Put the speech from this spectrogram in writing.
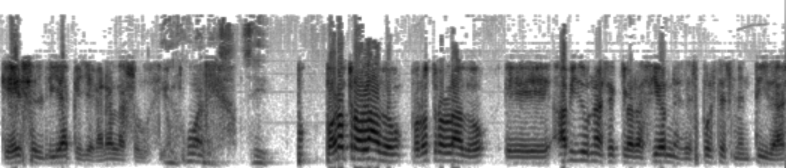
que es el día que llegará la solución. Por otro lado, por otro lado, eh, ha habido unas declaraciones después desmentidas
